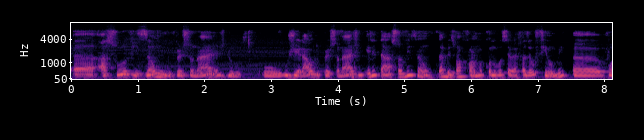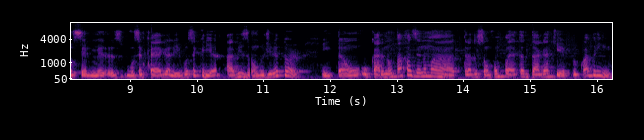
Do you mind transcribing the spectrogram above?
uh, a sua visão do personagem, do, o, o, geral do personagem, ele dá a sua visão. Da mesma forma, quando você vai fazer o filme, uh, você, você pega ali você cria a visão do diretor. Então, o cara não tá fazendo uma tradução completa da HQ pro quadrinho.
